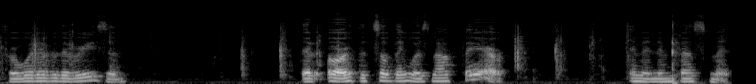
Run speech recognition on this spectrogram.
for whatever the reason that or that something was not fair in an investment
